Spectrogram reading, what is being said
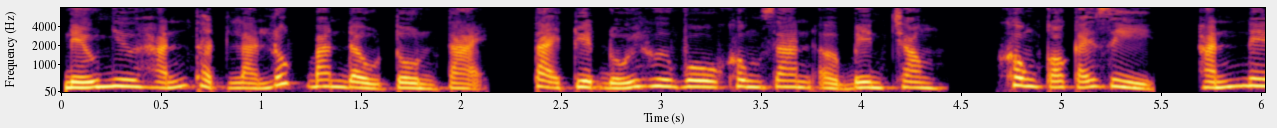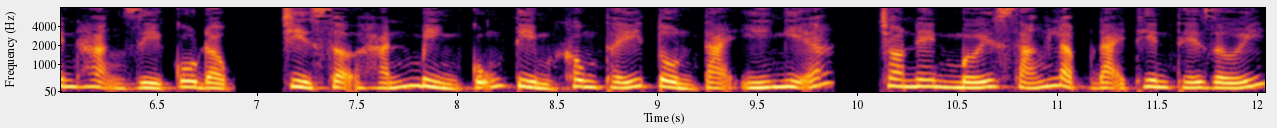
nếu như hắn thật là lúc ban đầu tồn tại, tại tuyệt đối hư vô không gian ở bên trong, không có cái gì, hắn nên hạng gì cô độc, chỉ sợ hắn mình cũng tìm không thấy tồn tại ý nghĩa, cho nên mới sáng lập đại thiên thế giới,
